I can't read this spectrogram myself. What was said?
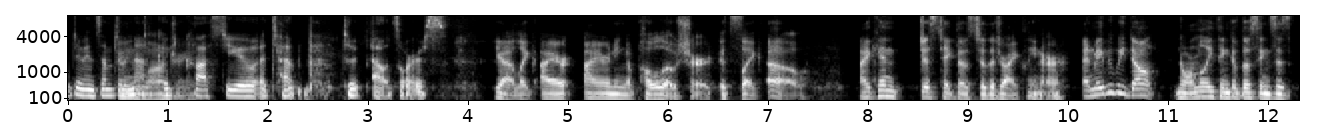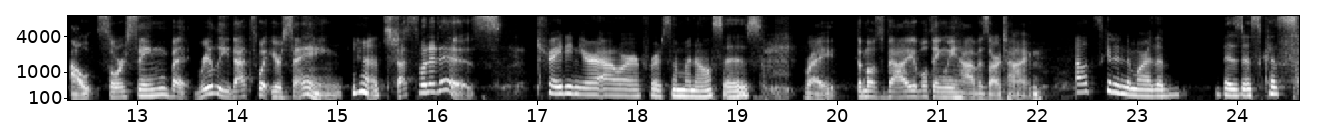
doing something Doing that laundry. could cost you a tenth to outsource. Yeah, like ir- ironing a polo shirt. It's like, oh, I can just take those to the dry cleaner. And maybe we don't normally think of those things as outsourcing, but really that's what you're saying. Yeah, it's That's what it is. trading your hour for someone else's. Right. The most valuable thing we have is our time. Now Let's get into more of the business because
